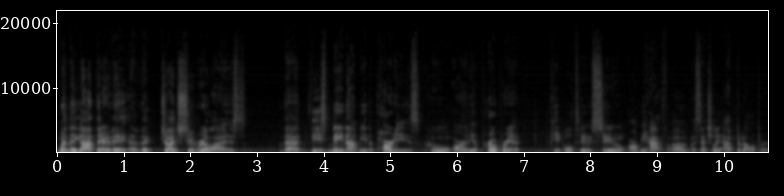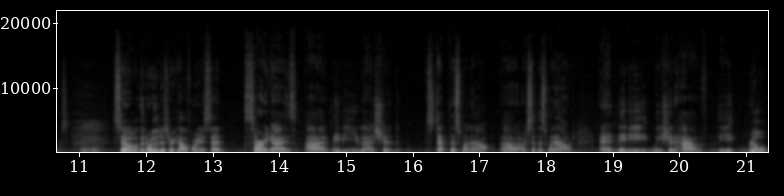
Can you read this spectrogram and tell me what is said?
when they got there, they uh, the judge soon realized that these may not be the parties who are the appropriate people to sue on behalf of essentially app developers. So the Northern District of California said, "Sorry guys, uh, maybe you guys should step this one out uh, or sit this one out, and maybe we should have the real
